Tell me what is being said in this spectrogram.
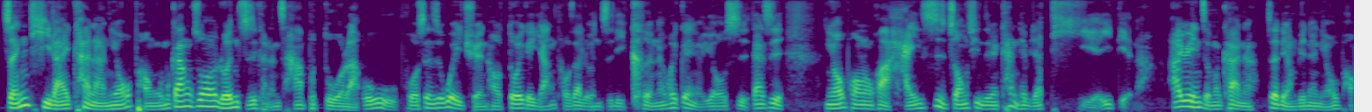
整体来看啊，牛棚我们刚刚说轮值可能差不多啦，五五坡甚至味全哈多一个羊头在轮值里可能会更有优势，但是牛棚的话还是中信这边看起来比较铁一点啊。阿月你怎么看呢？这两边的牛棚？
